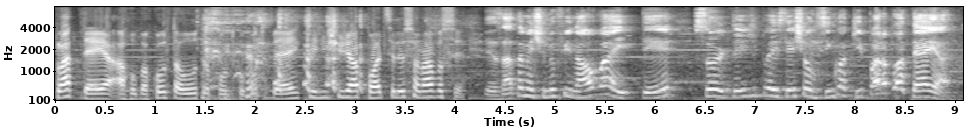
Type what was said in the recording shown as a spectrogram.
plateia@contaoutra.com.br que a gente já pode selecionar você. Exatamente, no final vai ter sorteio de PlayStation 5 aqui para a plateia.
